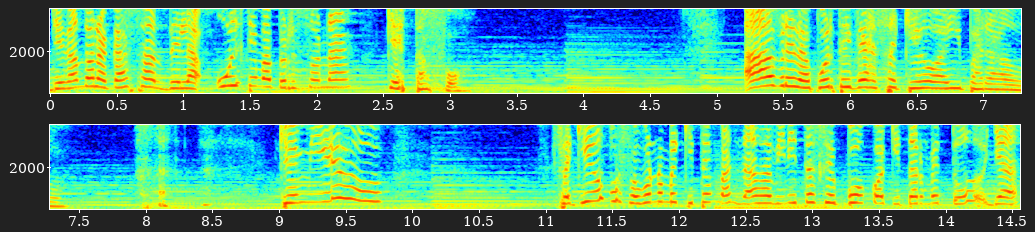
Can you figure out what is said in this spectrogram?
llegando a la casa de la última persona que estafó. Abre la puerta y ve a Saqueo ahí parado. ¡Qué miedo! Saqueo, por favor, no me quites más nada. Viniste hace poco a quitarme todo. Ya,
